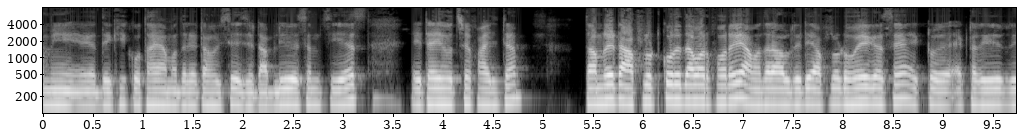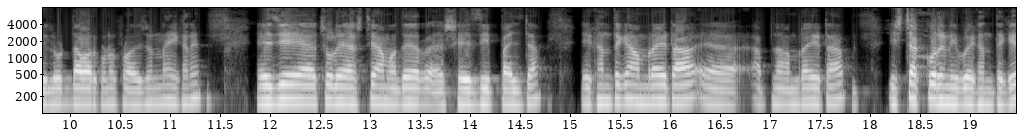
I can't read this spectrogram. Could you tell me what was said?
আমি দেখি কোথায় আমাদের এটা হয়েছে এই যে W S M C S এটাই হচ্ছে ফাইলটা তো আমরা এটা আপলোড করে দেওয়ার পরে আমাদের অলরেডি আপলোড হয়ে গেছে। একটু, একটা রিলোড দেওয়ার কোনো প্রয়োজন নাই এখানে। এই যে চলে আসছে আমাদের সেই জিপ ফাইলটা এখান থেকে আমরা এটা আপনার আমরা এটা স্টাক করে নিব এখান থেকে।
